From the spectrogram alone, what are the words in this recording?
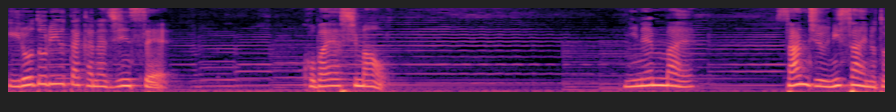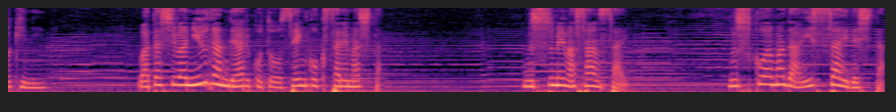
彩り豊かな人生小林真央2年前32歳の時に私は乳がんであることを宣告されました。娘は3歳、息子はまだ1歳でした。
